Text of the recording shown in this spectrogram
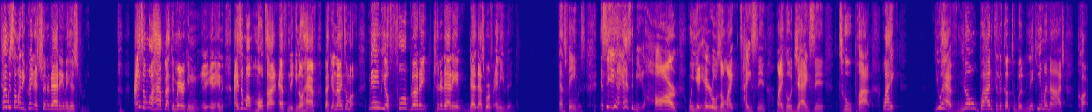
tell me somebody great that's Trinidadian in history. I ain't talking about half black American and, and, and I ain't talking about multi ethnic, you know, half black. And I ain't talking about name me a full blooded Trinidadian that, that's worth anything. That's famous. And see, it has to be hard when your heroes are Mike Tyson, Michael Jackson, Tupac. Like, you have nobody to look up to but Nicki Minaj, car-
